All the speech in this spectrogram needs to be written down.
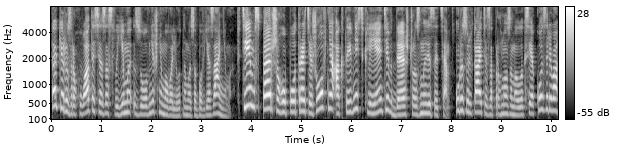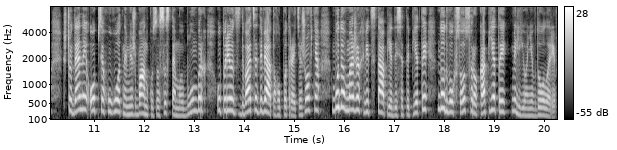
так і розрахуватися за своїми зовнішніми валютними зобов'язаннями. Втім, з 1 по 3 жовтня активність клієнтів дещо знизиться. У результаті, за прогнозами Олексія Козирєва, щоденний обсяг угод на міжбанку за системою Bloomberg у період з 29 по 3 жовтня буде в межах від 155 до 245 мільйонів доларів.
